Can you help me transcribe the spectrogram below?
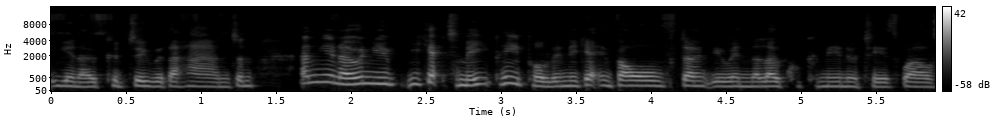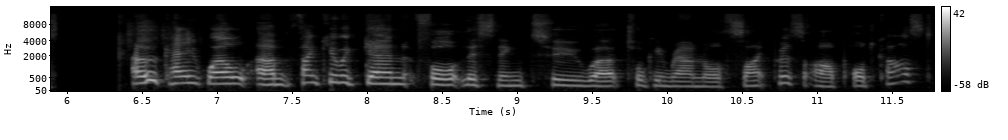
you know could do with a hand. And and you know, and you you get to meet people and you get involved, don't you, in the local community as well. Okay, well, um, thank you again for listening to uh, Talking Round North Cyprus, our podcast.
